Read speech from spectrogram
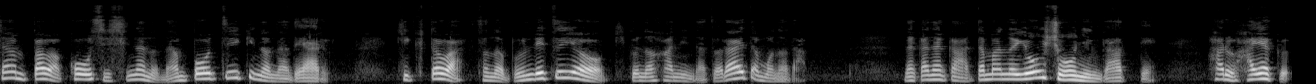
チャンパは孔子シナの南方地域の名である。菊とはその分裂葉を菊の葉になぞらえたものだ。なかなか頭の良い商人があって、春早く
